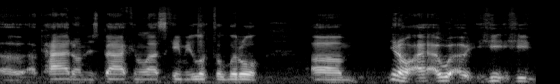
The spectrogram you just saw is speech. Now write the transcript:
a, a pad on his back in the last game. He looked a little, um, you know, I, I, he he,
